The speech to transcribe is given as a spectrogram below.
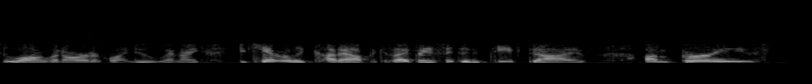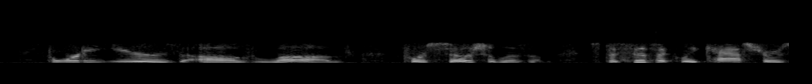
too long of an article. I knew, and I you can't really cut out because I basically did a deep dive on Bernie's 40 years of love for socialism, specifically Castro's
